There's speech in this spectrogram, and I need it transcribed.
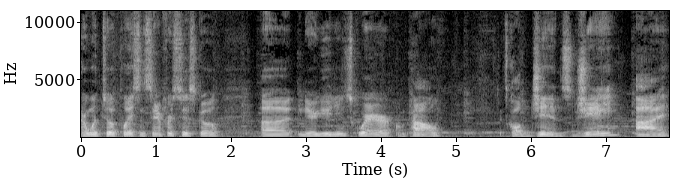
I went to a place in San Francisco uh, near Union Square on Powell. It's called Jins. J I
